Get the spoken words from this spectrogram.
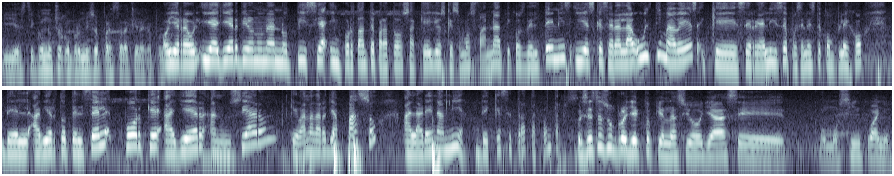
y este, con mucho compromiso para estar aquí en Acapulco. Oye Raúl, y ayer dieron una noticia importante para todos aquellos que somos fanáticos del tenis y es que será la última vez que se realice pues en este complejo del abierto Telcel porque ayer anunciaron que van a dar ya paso a la arena mía. ¿De qué se trata? Cuéntanos. Pues este es un proyecto que nació ya hace como cinco años,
